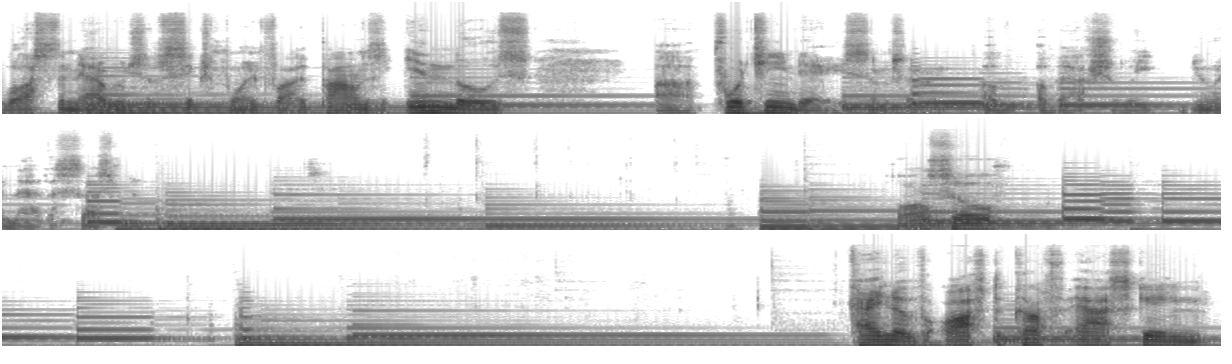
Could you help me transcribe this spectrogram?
lost an average of 6.5 pounds in those uh, 14 days, I'm sorry, of, of actually doing that assessment. Also, kind of off the cuff asking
